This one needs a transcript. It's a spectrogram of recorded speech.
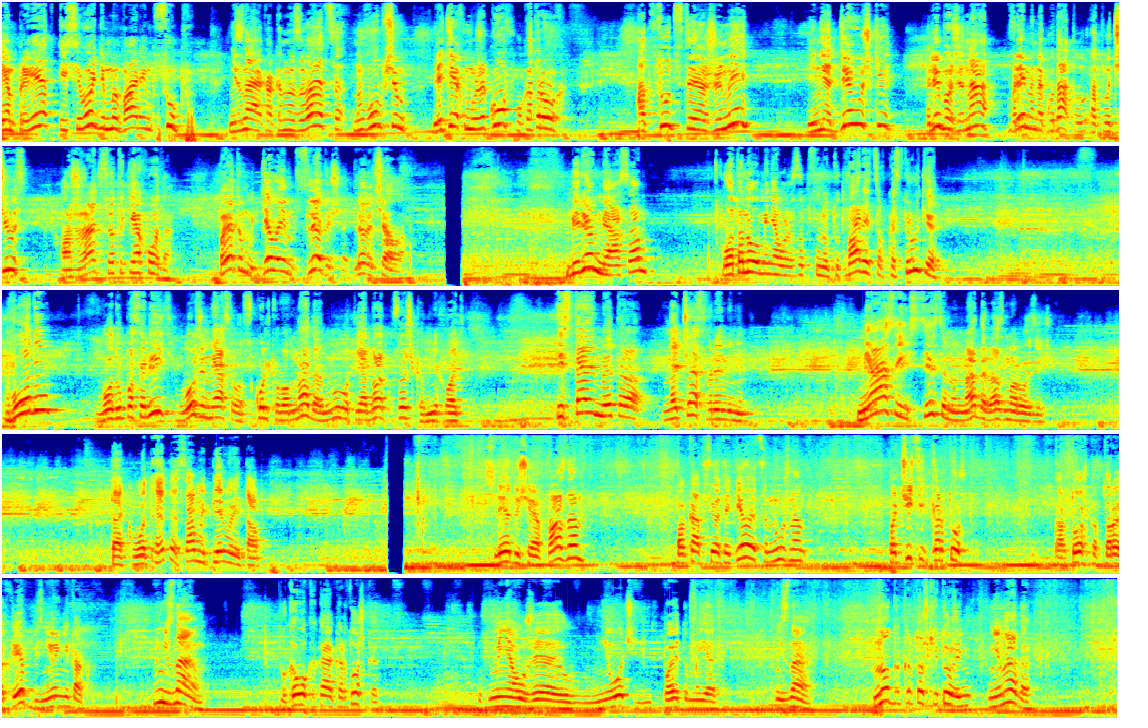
Всем привет! И сегодня мы варим суп. Не знаю, как он называется. Ну, в общем, для тех мужиков, у которых отсутствие жены и нет девушки, либо жена временно куда-то отлучилась, а жрать все-таки охота. Поэтому делаем следующее для начала. Берем мясо. Вот оно у меня уже, собственно, тут варится в кастрюльке. Воду воду посолить, ложим мясо, вот сколько вам надо, ну вот я два кусочка, мне хватит. И ставим это на час времени. Мясо, естественно, надо разморозить. Так, вот это самый первый этап. Следующая фаза. Пока все это делается, нужно почистить картошку. Картошка, второй хлеб, без нее никак. Ну, не знаю, у кого какая картошка, у меня уже не очень, поэтому я не знаю. Много картошки тоже не надо.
